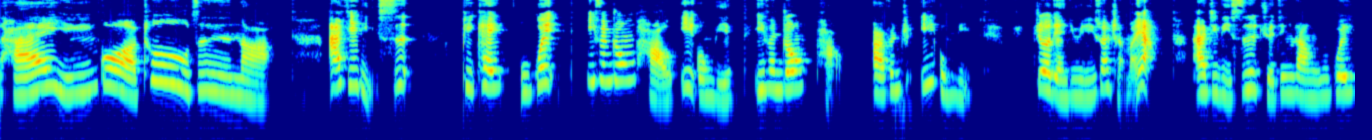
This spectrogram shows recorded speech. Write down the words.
还赢过兔子呢。阿基里斯 PK 乌龟，一分钟跑一公里，一分钟跑二分之一公里，这点距离算什么呀？阿基里斯决定让乌龟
